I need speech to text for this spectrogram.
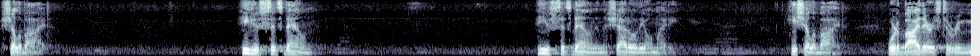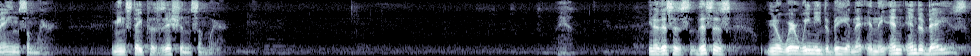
shall abide. He who sits down, he who sits down in the shadow of the Almighty, he shall abide. The word abide there is to remain somewhere. It means stay positioned somewhere. Man. You know, this is this is you know, where we need to be in the, in the end, end of days,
